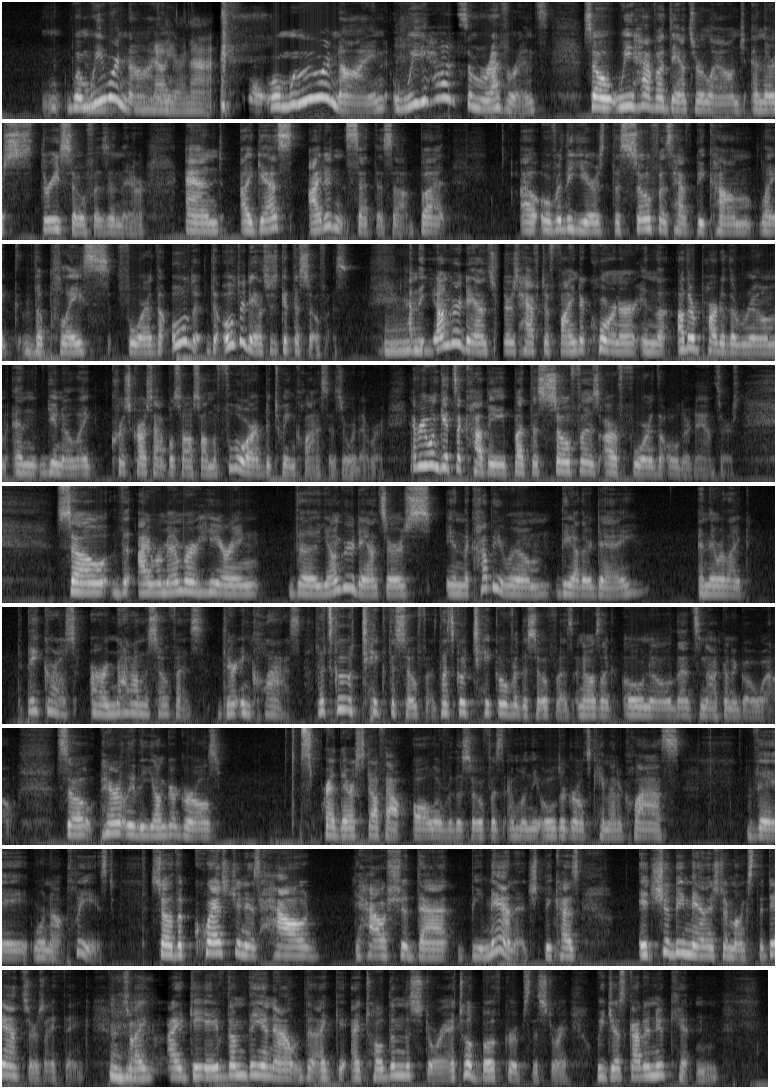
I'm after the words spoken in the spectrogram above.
when we were nine no you're not. when we were nine we had some reverence. So we have a dancer lounge and there's three sofas in there. And i guess i didn't set this up but uh, over the years the sofas have become like the place for the older the older dancers get the sofas Mm. And the younger dancers have to find a corner in the other part of the room and, you know, like crisscross applesauce on the floor between classes or whatever. Everyone gets a cubby, but the sofas are for the older dancers. So the, I remember hearing the younger dancers in the cubby room the other day, and they were like, the big girls are not on the sofas. They're in class. Let's go take the sofas. Let's go take over the sofas. And I was like, oh no, that's not going to go well. So apparently the younger girls spread their stuff out all over the sofas. And when the older girls came out of class, they were not pleased. So the question is how how should that be managed? Because it should be managed amongst the dancers, I think. Mm-hmm. So I, I gave them the announce. The, I, I told them the story. I told both groups the story. We just got a new kitten,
